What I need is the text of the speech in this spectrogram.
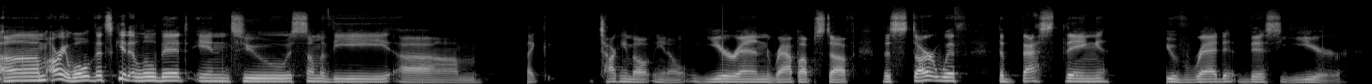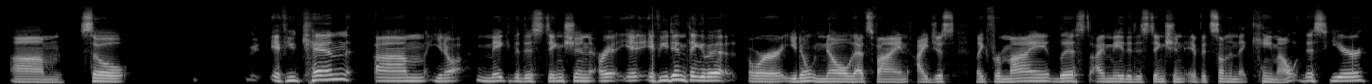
Um, all right. Well, let's get a little bit into some of the um, like talking about you know year end wrap up stuff. Let's start with the best thing you've read this year. Um, so if you can um you know make the distinction or if you didn't think of it or you don't know that's fine i just like for my list i made the distinction if it's something that came out this year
